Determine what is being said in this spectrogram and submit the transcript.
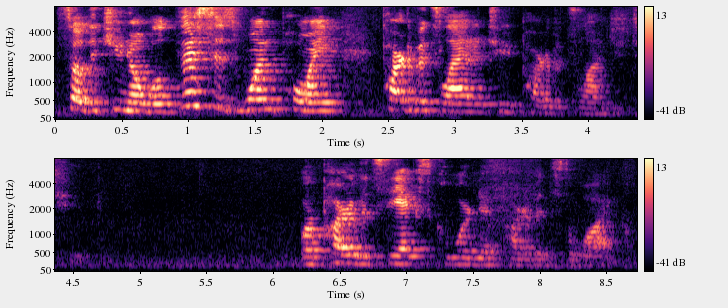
so that you know, well, this is one point, part of its latitude, part of its longitude. Or part of it's the x-coordinate, part of it's the y coordinate.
